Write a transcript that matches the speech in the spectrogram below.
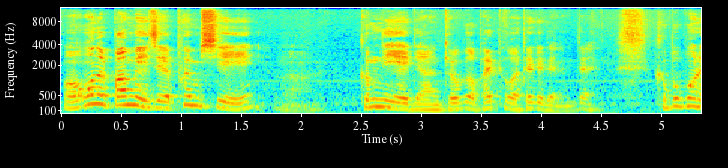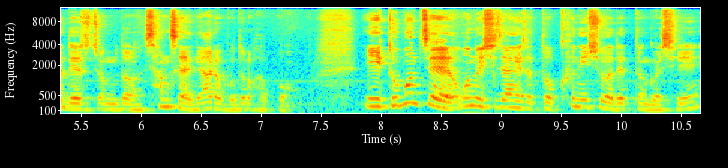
어, 오늘 밤에 이제 FMC 어, 금리에 대한 결과가 발표가 되게 되는데 그 부분에 대해서 좀 더 상세하게 알아보도록 하고 이 두 번째 오늘 시장에서 또 큰 이슈가 됐던 것이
